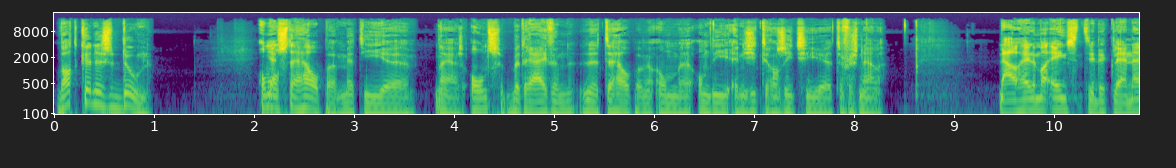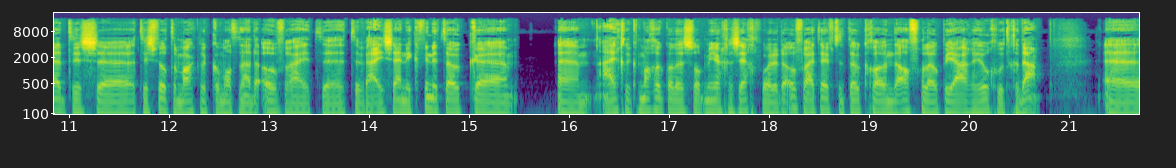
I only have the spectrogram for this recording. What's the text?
wat kunnen ze doen om ja. ons te helpen met die... Uh, nou ja, ons bedrijven te helpen om, om die energietransitie te versnellen. Nou, helemaal eens natuurlijk, Glenn. Het is, het is veel te makkelijk om altijd naar de overheid te wijzen. En ik vind het ook, um, eigenlijk mag ook wel eens wat meer gezegd worden. De overheid heeft het ook gewoon de afgelopen jaren heel goed gedaan. Uh,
